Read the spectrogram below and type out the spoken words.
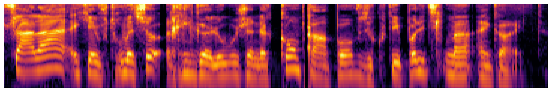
ça a l'air que vous trouvez ça rigolo. Je ne comprends pas. Vous écoutez politiquement incorrect.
